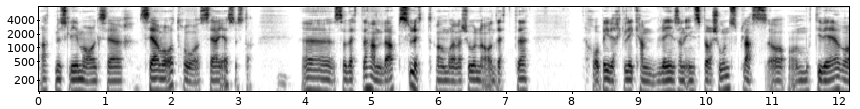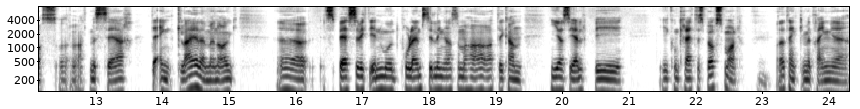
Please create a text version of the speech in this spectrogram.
at muslimer òg ser, ser vår tro og ser Jesus, da. Eh, så dette handler absolutt om relasjoner, og dette håper jeg virkelig kan bli en sånn inspirasjonsplass og, og motivere oss, og at vi ser det enkle i det, men òg eh, spesifikt inn mot problemstillinger som vi har, at det kan gi oss hjelp i, i konkrete spørsmål. Og det tenker vi trenger,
